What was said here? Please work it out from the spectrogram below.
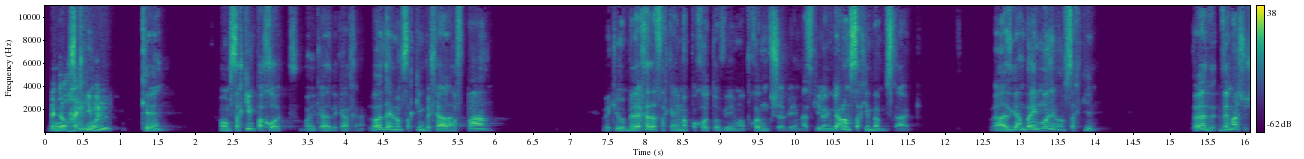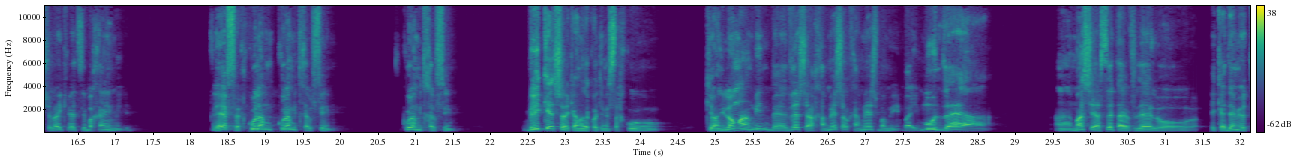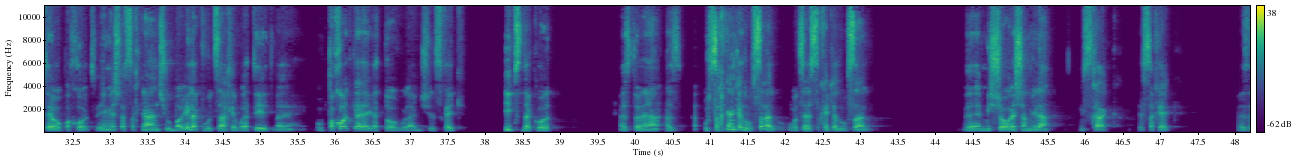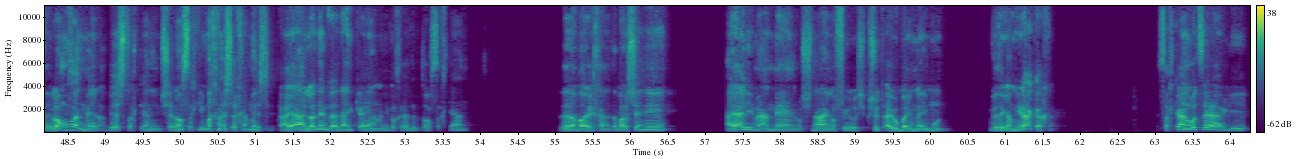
בתוך האימון? כן. או משחקים פחות, בוא נקרא לזה ככה. לא יודע אם לא משחקים בכלל אף פעם, וכאילו בדרך כלל השחקנים הפחות טובים, או הפחות מוכשרים, אז כאילו הם גם לא משחקים במשחק, ואז גם באימון הם לא משחקים. אתה יודע, זה, משהו שלא יקרה אצלי בחיים נגיד. להפך, כולם, כולם מתחלפים. כולם מתחלפים. בלי קשר לכמה דקות הם ישחקו, כאילו אני לא מאמין בזה שהחמש על חמש באימון זה מה שיעשה את ההבדל או יקדם יותר או פחות, ואם יש לך שחקן שהוא בריא לקבוצה חברתית, והוא פחות כרגע טוב אולי בשביל לשחק איקס דקות, אז אתה יודע, אז הוא שחקן כדורסל, הוא רוצה לשחק כדורסל. ומשורש המילה, משחק, לשחק. וזה לא מובן מאליו, ויש שחקנים שלא משחקים בחמש על חמש. היה, אני לא יודע אם זה עדיין קיים, אני זוכר את זה בתור שחקן. זה דבר אחד. דבר שני, היה לי מאמן או שניים אפילו שפשוט היו באים לאימון, וזה גם נראה ככה. שחקן רוצה להרגיע,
